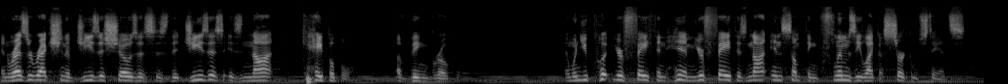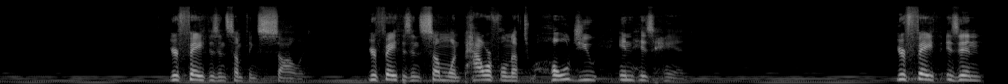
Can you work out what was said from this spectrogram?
and resurrection of Jesus shows us is that Jesus is not capable of being broken. And when you put your faith in Him, your faith is not in something flimsy like a circumstance. Your faith is in something solid. Your faith is in someone powerful enough to hold you in His hand your faith is in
